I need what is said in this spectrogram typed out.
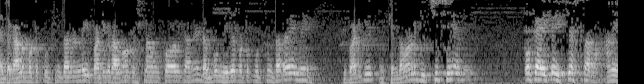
ఎంతకాలం పట్టు కూర్చుంటారండి? ఈ పాటికి రామకృష్ణ అనుకోవాలి కానీ డబ్బు మీరే పట్టు కూర్చుంటారా ఏమి? ఈ పాటికి కింద వాళ్ళకి ఇచ్చేసేయాలి. ఓకే అయితే ఇచ్చేస్తాను అని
